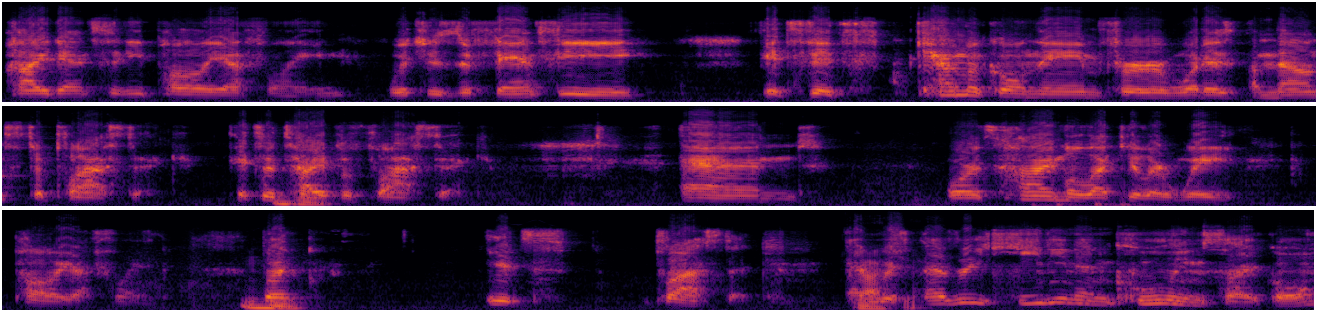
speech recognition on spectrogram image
high density polyethylene, which is a fancy it's its chemical name for what is amounts to plastic. It's a type of plastic. And or it's high molecular weight polyethylene. Mhm. But it's plastic. And with every heating and cooling cycle,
